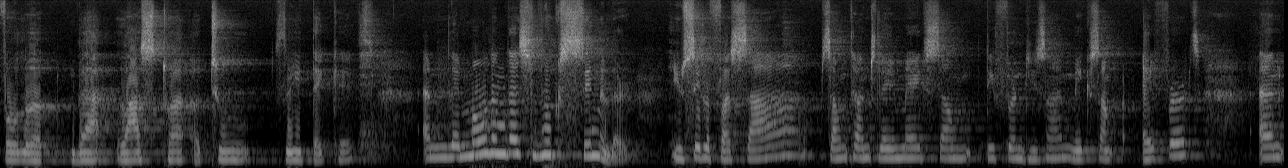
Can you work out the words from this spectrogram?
for the last uh, two, three decades. And the more than less look similar. You see the facade, sometimes they make some different design, make some efforts. And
